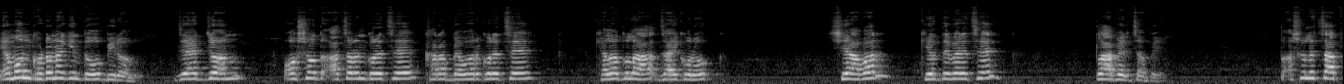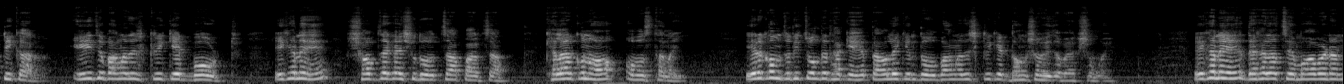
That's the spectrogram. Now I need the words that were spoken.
এমন ঘটনা কিন্তু বিরল, যে একজন অসৎ আচরণ করেছে, খারাপ ব্যবহার করেছে, খেলাধুলা যাই করুক, সে আবার খেলতে পেরেছে ক্লাবের চাপে। তো আসলে চাপটি কার? এই যে বাংলাদেশ ক্রিকেট বোর্ড, এখানে সব জায়গায় শুধু চাপ আর চাপ, খেলার কোনো অবস্থা নাই। এরকম যদি চলতে থাকে, তাহলে কিন্তু বাংলাদেশ ক্রিকেট ধ্বংস হয়ে যাবে একসময়। এখানে দেখা যাচ্ছে মোহামেডান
